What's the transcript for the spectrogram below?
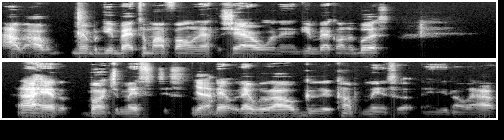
I, I remember getting back to my phone after showering and getting back on the bus. I had a bunch of messages. Yeah, that that was all good compliments. Uh, and, you know, I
